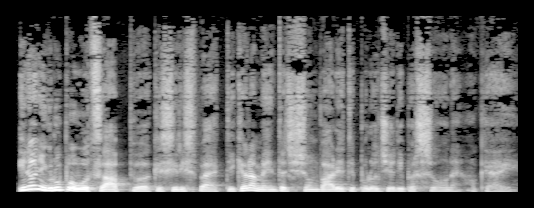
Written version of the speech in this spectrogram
In ogni gruppo WhatsApp che si rispetti, chiaramente ci sono varie tipologie di persone, ok? Eh,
